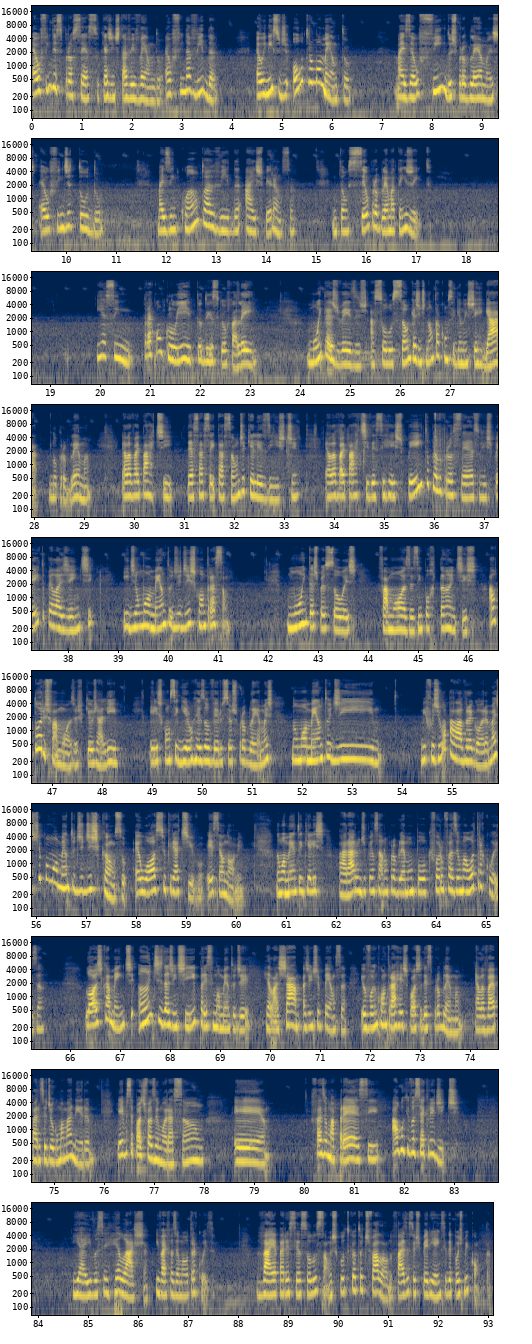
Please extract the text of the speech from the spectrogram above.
É o fim desse processo que a gente está vivendo. É o fim da vida. É o início de outro momento. Mas é o fim dos problemas. É o fim de tudo. Mas enquanto há vida, há esperança. Então, seu problema tem jeito. E assim, para concluir tudo isso que eu falei, Muitas vezes a solução que a gente não está conseguindo enxergar no problema, ela vai partir dessa aceitação de que ele existe, ela vai partir desse respeito pelo processo, respeito pela gente e de um momento de descontração. Muitas pessoas famosas, importantes, autores famosos que eu já li, eles conseguiram resolver os seus problemas num momento de me fugiu a palavra agora, mas tipo um momento de descanso, é o ócio criativo, esse é o nome. No momento em que eles pararam de pensar no problema um pouco e foram fazer uma outra coisa. Logicamente, antes da gente ir para esse momento de relaxar, a gente pensa: eu vou encontrar a resposta desse problema. Ela vai aparecer de alguma maneira. E aí você pode fazer uma oração, é, fazer uma prece, algo que você acredite. E aí você relaxa e vai fazer uma outra coisa. Vai aparecer a solução. Escuta o que eu tô te falando, faz essa experiência e depois me conta.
